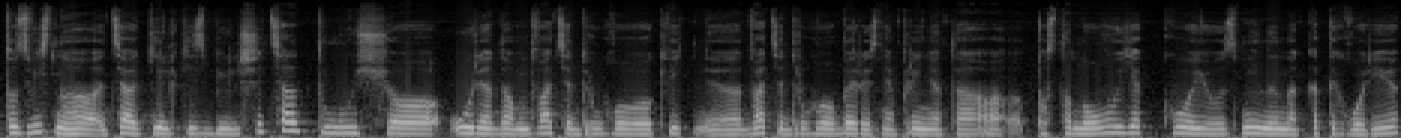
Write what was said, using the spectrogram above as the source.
то звісно ця кількість збільшиться, тому що урядом 22 квітня 22 березня прийнята постанову, якою змінена категорія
